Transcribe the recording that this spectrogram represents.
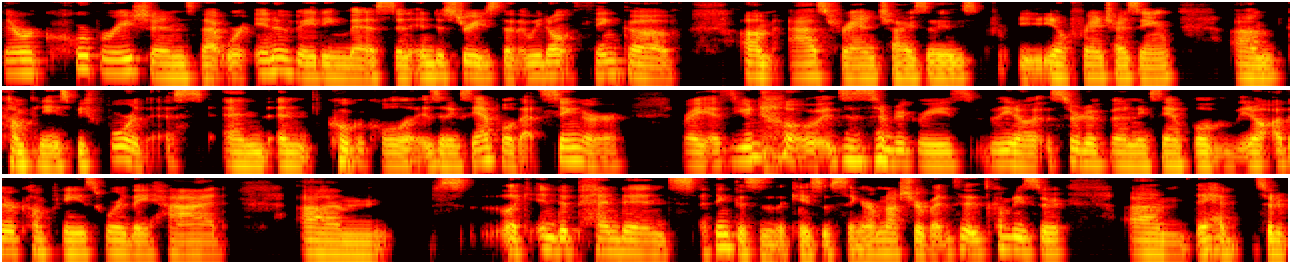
there were corporations that were innovating this in industries that we don't think of um, as franchises, you know, franchising um, companies before this. And and Coca Cola is an example of that. Singer, right? As you know, to some degrees, you know, sort of an example. You know, other companies where they had um, like independent i think this is the case of singer i'm not sure but the companies are um, they had sort of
